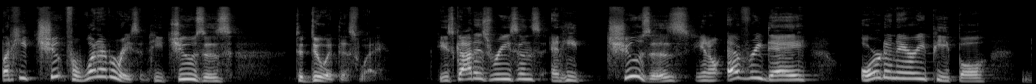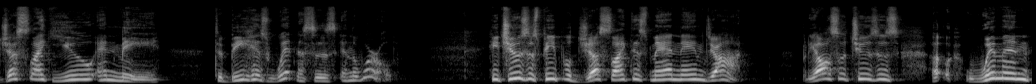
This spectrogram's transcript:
but he cho- for whatever reason, he chooses to do it this way. He's got his reasons and he chooses, you know, everyday, ordinary people just like you and me to be his witnesses in the world. He chooses people just like this man named John but he also chooses uh, women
